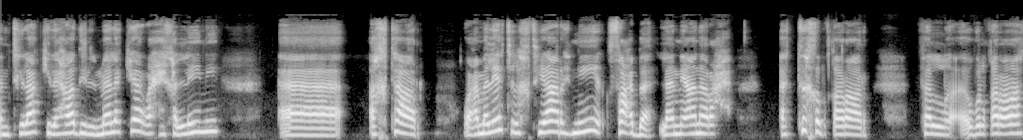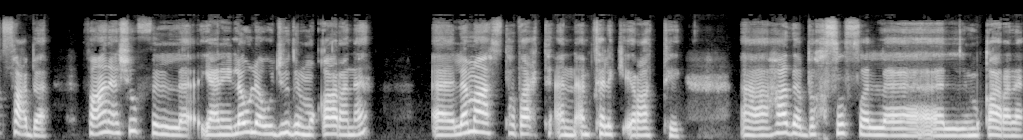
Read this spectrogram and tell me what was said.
امتلاكي لهذه الملكة راح يخليني آه، أختار وعملية الاختيار هني صعبة لأني أنا راح أتخذ قرار فال- والقرارات صعبة. فأنا أشوف ال- يعني لولا وجود المقارنة آه، لما استطعت أن أمتلك إرادتي. آه، هذا بخصوص ال- المقارنة.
